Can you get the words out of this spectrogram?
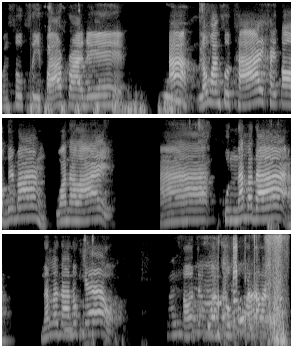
วันศุกร์สีฟ้า Friday อะ แล้ววันสุดท้ายใครตอบได้บ้าง วันอะไร อ่า คุณนัทรดา นัทรดานกแก้วต่อจากวันศุกร์วันอะไรครับ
